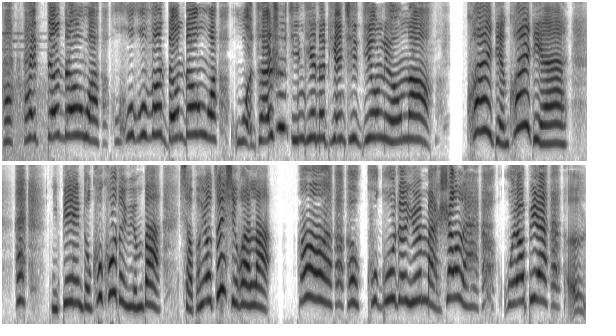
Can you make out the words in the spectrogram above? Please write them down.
哎哎！等等我，呼呼风，等等我，我才是今天的天气精灵呢！快点，快点！哎，你变一朵酷酷的云吧，小朋友最喜欢了。啊，酷酷的云马上来，我要变，呃，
